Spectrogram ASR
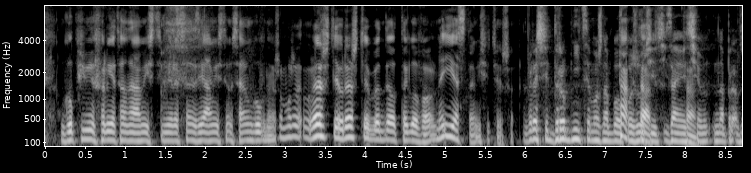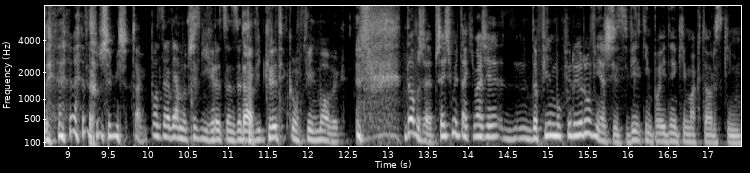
głupimi felietonami, z tymi recenzjami, z tym samym głównym, że może wreszcie, wreszcie będę od tego wolny i jestem i się cieszę. Wreszcie drobnicę można było Tak, porzucić tak, i zająć tak. się naprawdę dużymi rzeczami. Pozdrawiamy wszystkich recenzentów Tak. i krytyków filmowych. Dobrze, przejdźmy w takim razie do filmu, który również jest wielkim pojedynkiem aktorskim.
